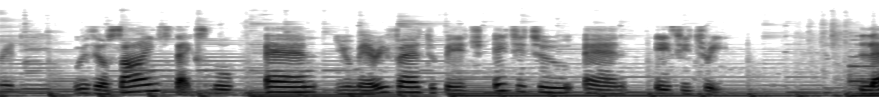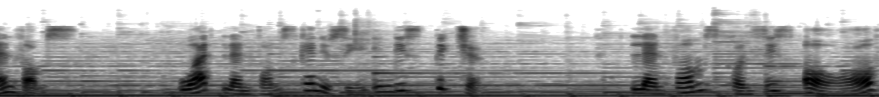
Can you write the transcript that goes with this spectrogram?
Ready with your science textbook and you may refer to page 82 and 83. Landforms What landforms can you see in this picture? Landforms consist of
